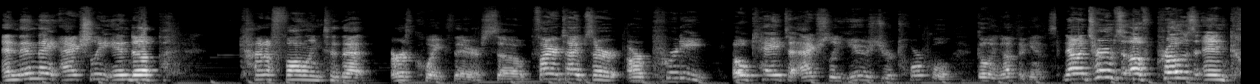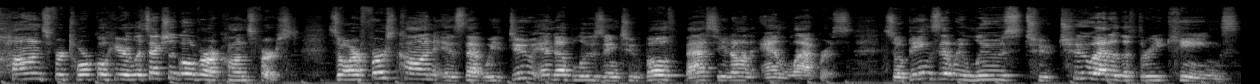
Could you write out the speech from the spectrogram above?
And then they actually end up kind of falling to that earthquake there. So fire types are, are pretty okay to actually use your Torkoal going up against. Now in terms of pros and cons for Torkoal here, let's actually go over our cons first. So our first con is that we do end up losing to both Bastiodon and Lapras. So being that we lose to two out of the three kings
